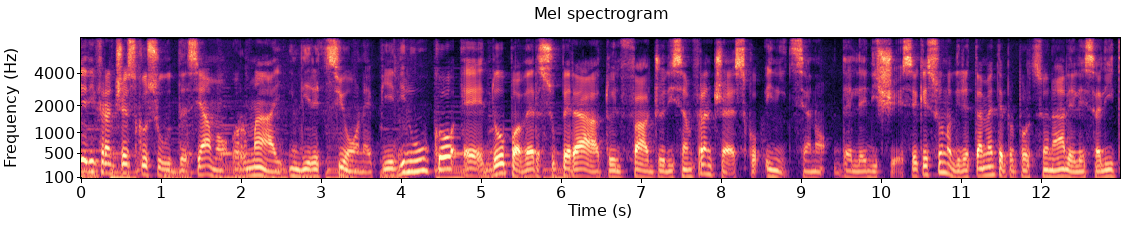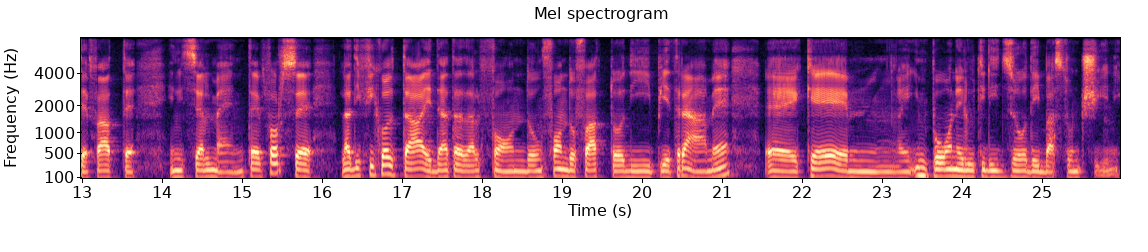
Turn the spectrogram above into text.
Via di Francesco Sud, siamo ormai in direzione Piediluco e dopo aver superato il faggio di San Francesco iniziano delle discese che sono direttamente proporzionali alle salite fatte inizialmente. Forse la difficoltà è data dal fondo, un fondo fatto di pietrame eh, che mh, mm, impone l'utilizzo dei bastoncini.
